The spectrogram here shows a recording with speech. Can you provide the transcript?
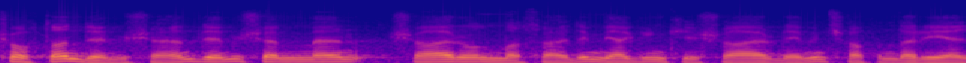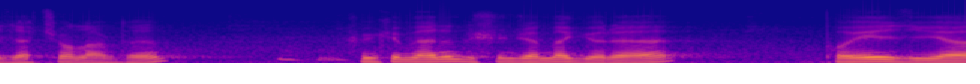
çoxdan demişəm. Demişəm mən şair olmasaydım, yəqin ki, şairliyimin çapında riyaziyyatçı olardım. Çünki mənim düşüncəmə görə poeziya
